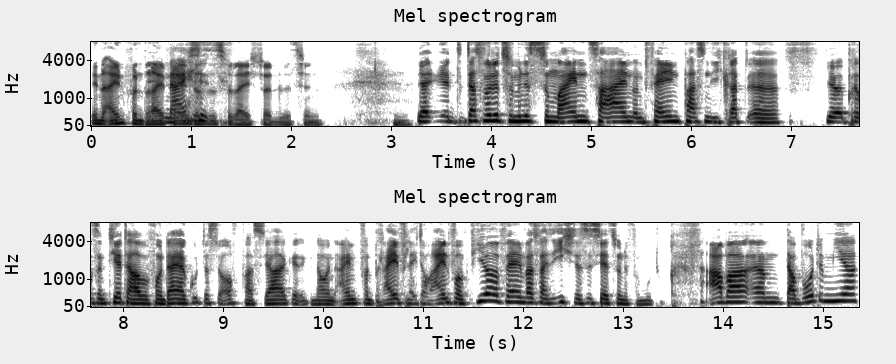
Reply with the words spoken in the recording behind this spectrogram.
In einem von drei Nein. Fällen, das ist vielleicht schon ein bisschen. Ja, das würde zumindest zu meinen Zahlen und Fällen passen, die ich gerade äh, hier präsentiert habe. Von daher gut, dass du aufpasst. Ja, ge- genau, in einen von drei, vielleicht auch einen von vier Fällen, was weiß ich, das ist jetzt so eine Vermutung. Aber ähm, da wurde mir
